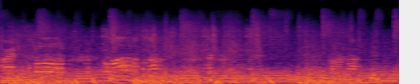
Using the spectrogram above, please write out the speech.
Alright, so, a lot of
